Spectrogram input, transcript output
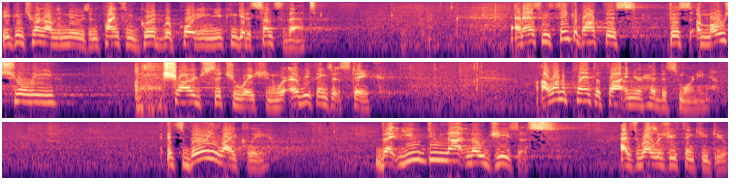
you can turn on the news and find some good reporting, and you can get a sense of that. And as we think about this, this emotionally charged situation where everything's at stake, I want to plant a thought in your head this morning. It's very likely that you do not know Jesus as well as you think you do.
